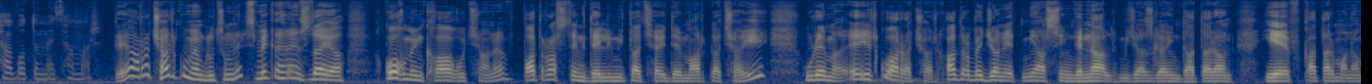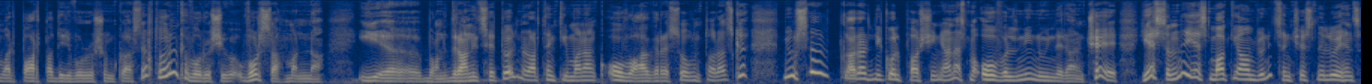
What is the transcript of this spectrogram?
ցավոտը մեզ համար։ Դե առաջարկում եմ լուծումներից մեկը հենց դա է կողմ ենք խաղաղությանը, պատրաստ ենք դելիմիտացիայի դեմարկացիայի, ուրեմն երկու առաջարկ Ադրբեջանի հետ միասին գնալ միջազգային դատարան եւ կատարման համար պարտադիր որոշում կասել, թող ինքը որոշի որ սահմանն է բանը դրանից հետո էլ արդեն կիմանանք ով է ագրեսոր տարածքը, մյուսը կարար Նիկոլ Փաշինյանը ասում ով լինի նույններան, չէ, ես լինի ես ՄԱԿ-ի ամբիոնից հնչեցնելու հենց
